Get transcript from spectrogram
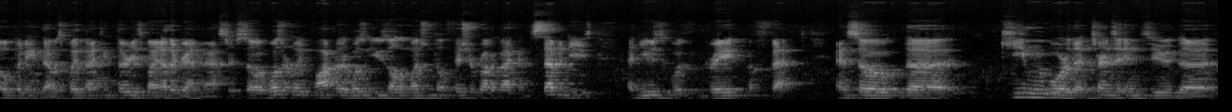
opening that was played in the 1930s by another grandmaster. So it wasn't really popular, it wasn't used all that much until Fischer brought it back in the 70s and used it with great effect. And so the key move order that turns it into the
